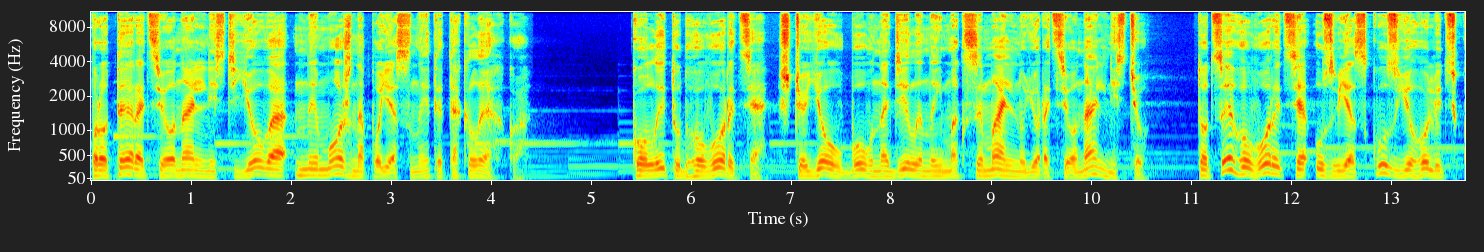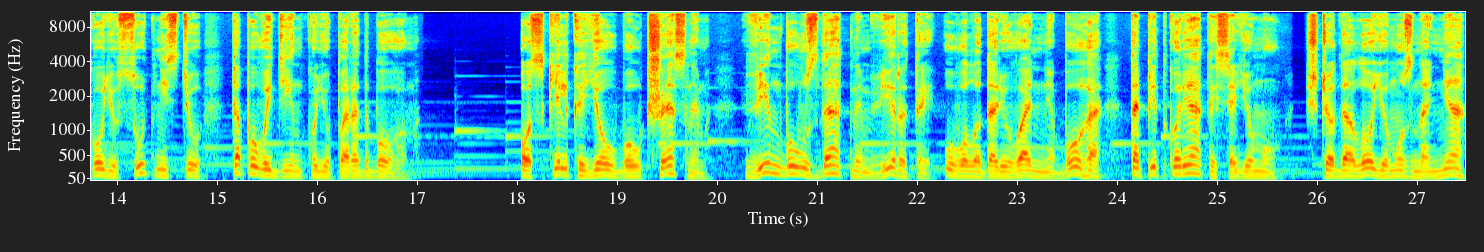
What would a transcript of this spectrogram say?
Проте раціональність Йова не можна пояснити так легко. Коли тут говориться, що Йов був наділений максимальною раціональністю, то це говориться у зв'язку з його людською сутністю та поведінкою перед Богом. Оскільки Йов був чесним, він був здатним вірити у володарювання Бога та підкорятися йому, що дало йому знання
